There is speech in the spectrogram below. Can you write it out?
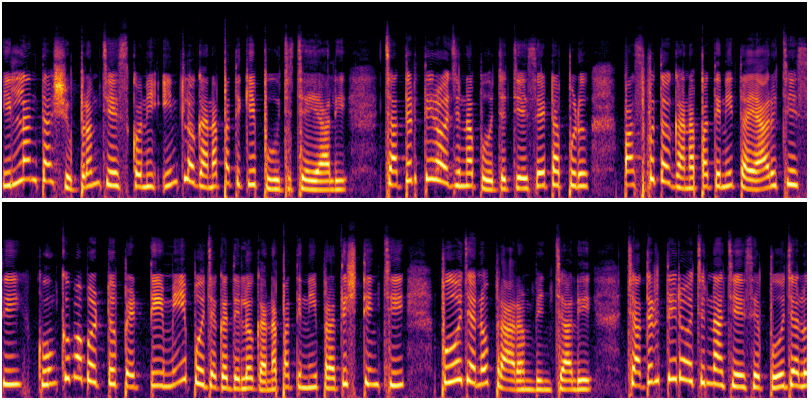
ఇల్లంతా శుభ్రం చేసుకొని ఇంట్లో గణపతికి పూజ చేయాలి. చతుర్థి రోజున పూజ చేసేటప్పుడు పసుపుతో గణపతిని తయారు చేసి కుంకుమ బొట్టు పెట్టి మీ పూజ గదిలో గణపతిని ప్రతిష్ఠించి పూజను ప్రారంభించాలి. చతుర్థి రోజున చేసే పూజలు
